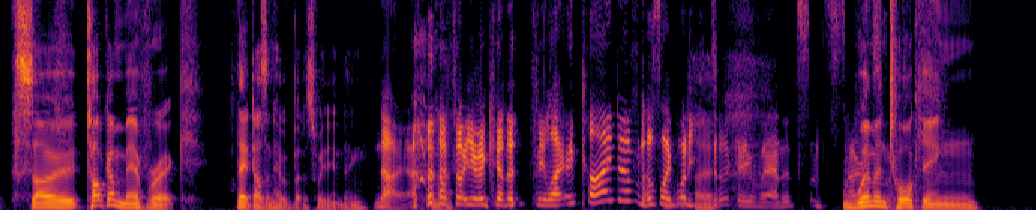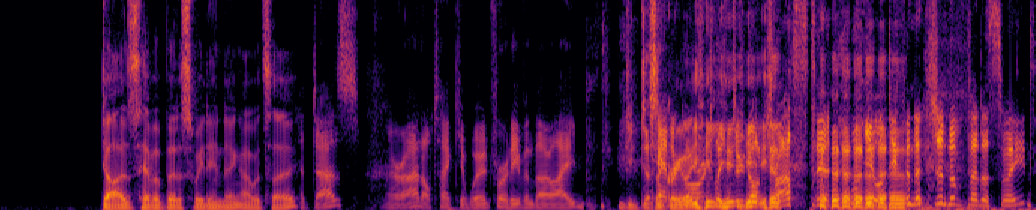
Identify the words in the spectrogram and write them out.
So Top Gun Maverick, that doesn't have a bittersweet ending. No, I thought you were gonna be like kind of, and I was like, "What are you Uh, talking about?" It's, it's so Women sweet. Talking does have a bittersweet ending, I would say. It does. All right, I'll take your word for it, even though I You disagree with categorically do not trust your definition of bittersweet.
